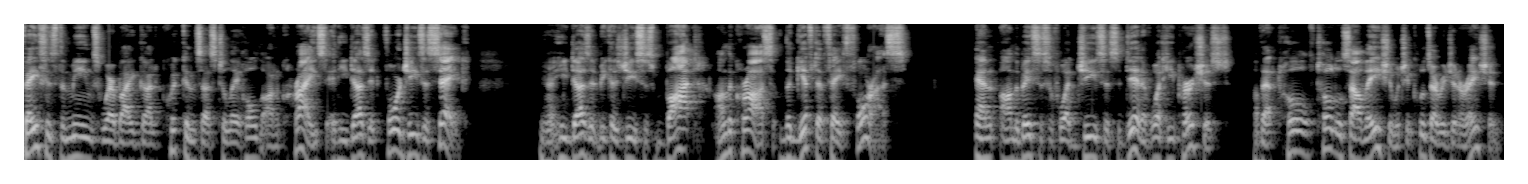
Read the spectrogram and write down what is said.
Faith is the means whereby God quickens us to lay hold on Christ, and He does it for Jesus' sake. You know, he does it because Jesus bought on the cross the gift of faith for us. And on the basis of what Jesus did, of what He purchased, of that whole total salvation, which includes our regeneration,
